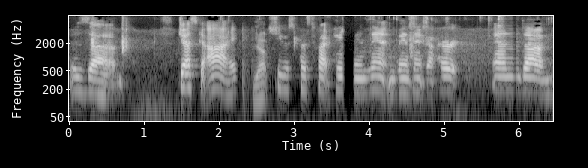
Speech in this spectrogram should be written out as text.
his uh, Jessica Eye. Yep. She was supposed to fight Paige VanZant, and VanZant got hurt. And um,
